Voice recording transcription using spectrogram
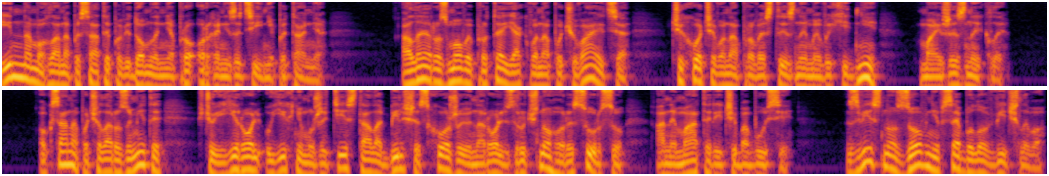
Інна могла написати повідомлення про організаційні питання. Але розмови про те, як вона почувається, чи хоче вона провести з ними вихідні, майже зникли. Оксана почала розуміти, що її роль у їхньому житті стала більше схожою на роль зручного ресурсу, а не матері чи бабусі. Звісно, зовні все було ввічливо.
